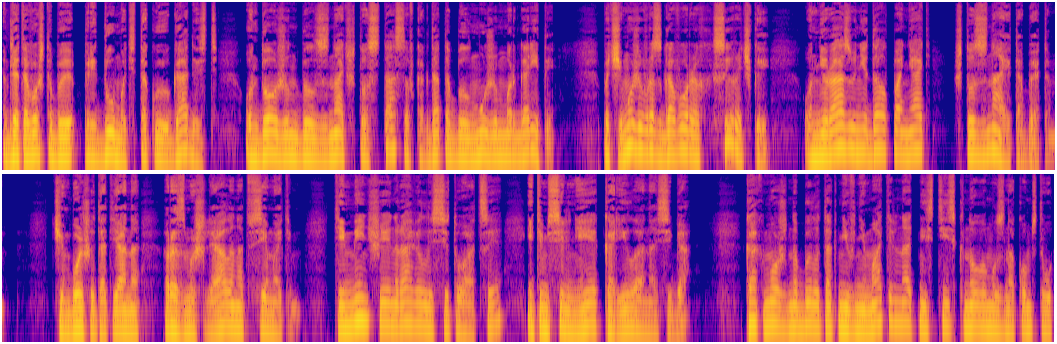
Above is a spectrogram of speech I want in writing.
для того, чтобы придумать такую гадость, он должен был знать, что Стасов когда-то был мужем Маргариты. Почему же в разговорах с Ирочкой он ни разу не дал понять, что знает об этом? Чем больше Татьяна размышляла над всем этим, тем меньше ей нравилась ситуация, и тем сильнее корила она себя. Как можно было так невнимательно отнестись к новому знакомству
